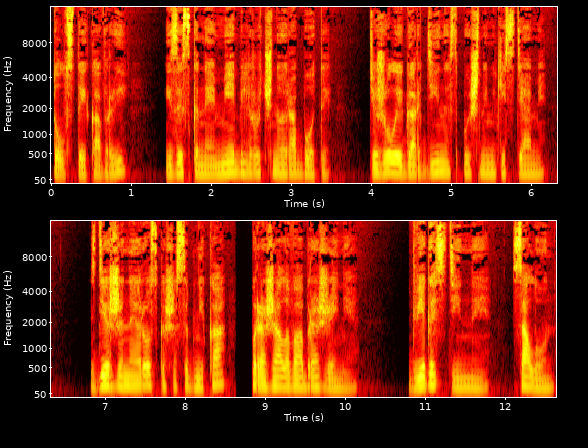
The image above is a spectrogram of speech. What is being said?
Толстые ковры, изысканная мебель ручной работы, тяжелые гардины с пышными кистями. Сдержанная роскошь особняка поражала воображение. Две гостиные, салон,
